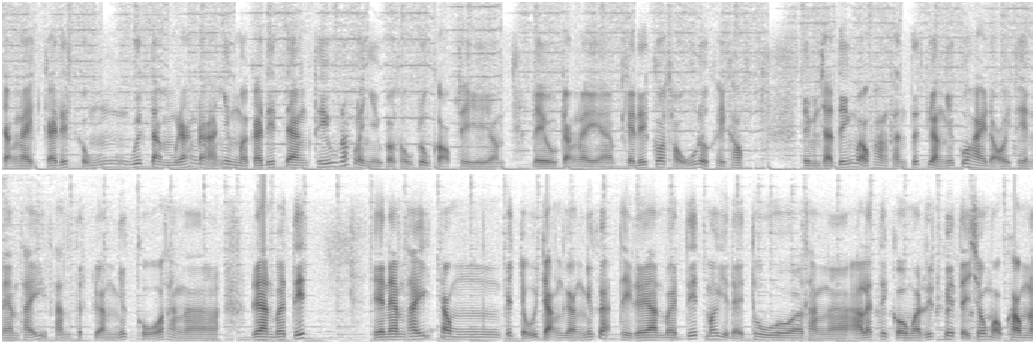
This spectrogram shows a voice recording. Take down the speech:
trận này Cadiz cũng quyết tâm ráng đá nhưng mà Cadiz đang thiếu rất là nhiều cầu thủ trụ cột thì liệu trận này Cadiz có thủ được hay không? Thì mình sẽ tiến vào phần thành tích gần nhất của hai đội. Thì anh em thấy thành tích gần nhất của thằng Real Betis thì anh em thấy trong cái chuỗi trận gần nhất á, thì Real Betis mới gì để thua thằng à, Atletico Madrid với tỷ số 1-0 nè.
